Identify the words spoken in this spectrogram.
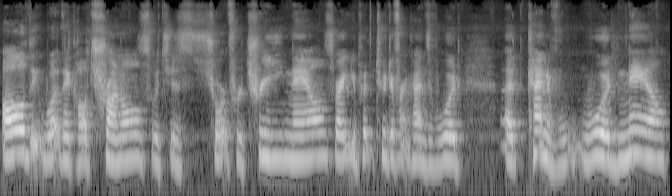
all the what they call trunnels, which is short for tree nails, right? You put two different kinds of wood, a kind of wood nail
